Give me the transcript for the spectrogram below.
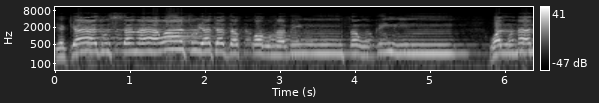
يكاد السماوات يتفطرن من فوقهن والملائكة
